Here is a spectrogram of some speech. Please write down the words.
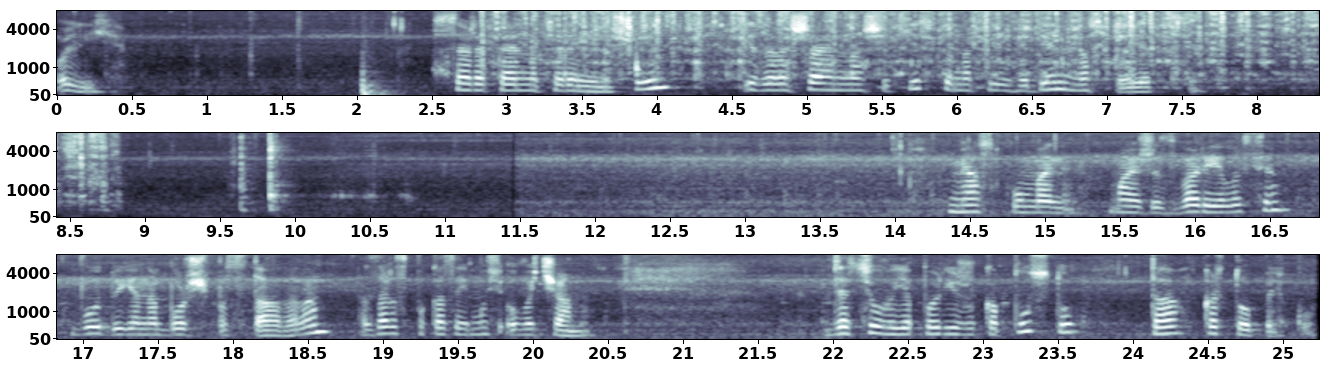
олії. Все ретельно перемішуємо і залишаємо наше тісто на півгодини настоятися. М'яско у мене майже зварилося, воду я на борщ поставила, а зараз поки займусь овочами. Для цього я поріжу капусту та картопельку.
